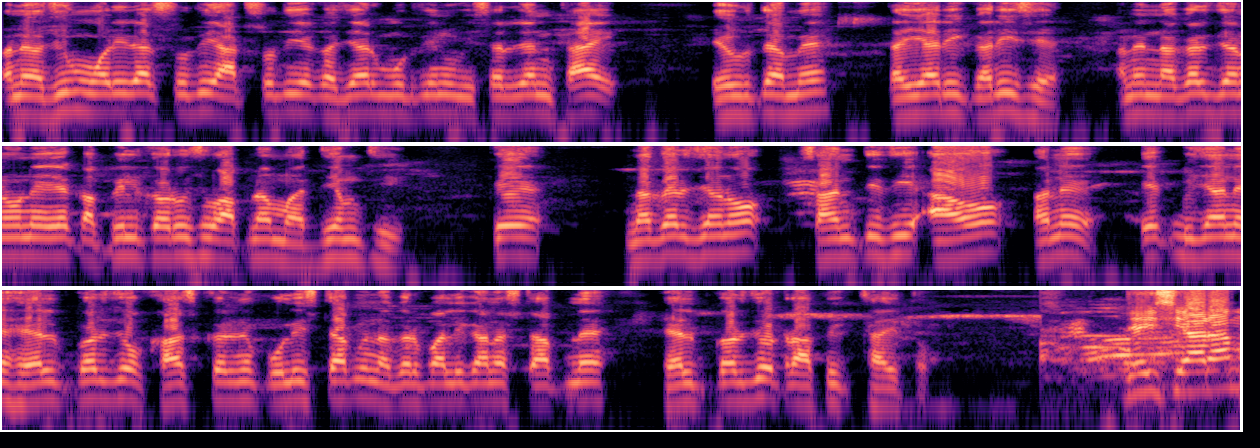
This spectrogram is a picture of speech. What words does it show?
અને હજુ મોડી રાત સુધી આઠસોથી એક હજાર મૂર્તિનું વિસર્જન થાય એવી રીતે અમે તૈયારી કરી છે. અને નગરજનોને એક અપીલ કરું છું આપના માધ્યમથી કે નગરજનો શાંતિથી આવો અને એકબીજાને હેલ્પ કરજો, ખાસ કરીને પોલીસ સ્ટાફને, નગરપાલિકાના સ્ટાફને હેલ્પ કરજો, ટ્રાફિક થાય તો. જય સિયારામ,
